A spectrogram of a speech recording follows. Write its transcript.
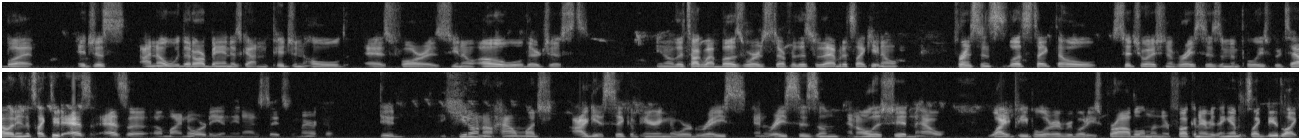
but it just I know that our band has gotten pigeonholed as far as you know. Oh, well, they're just you know they talk about buzzword stuff or this or that, but it's like you know, for instance, let's take the whole situation of racism and police brutality, and it's like, dude, as as a, a minority in the United States of America, dude, you don't know how much I get sick of hearing the word race and racism and all this shit and how white people are everybody's problem and they're fucking everything up. It's like, dude, like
